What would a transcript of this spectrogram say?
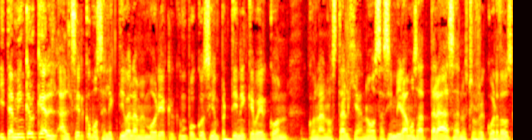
Y también creo que al, ser como selectiva la memoria, creo que un poco siempre tiene que ver con, con la nostalgia, ¿no? O sea, si miramos atrás a nuestros recuerdos,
